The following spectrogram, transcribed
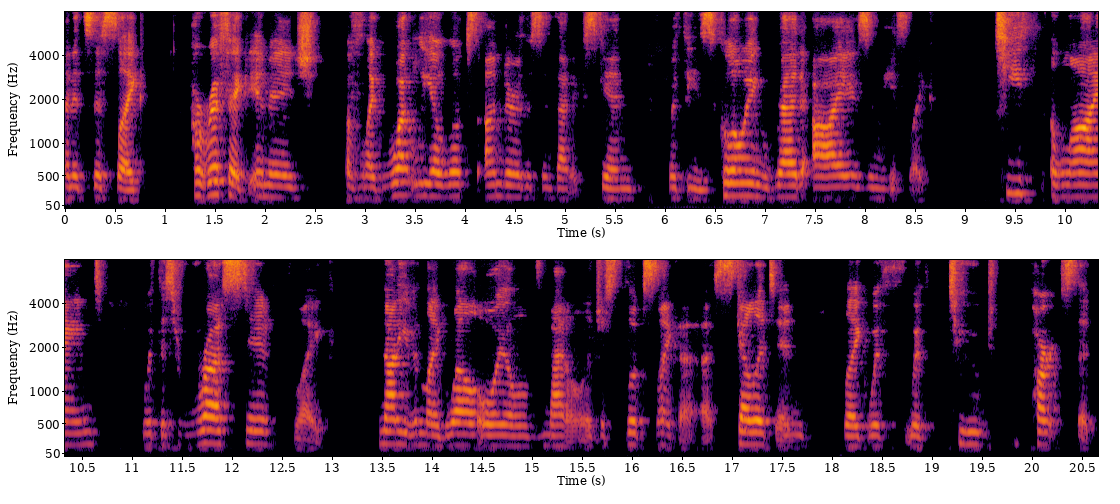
and it's this like horrific image of like what Leo looks under the synthetic skin with these glowing red eyes and these like teeth aligned with this rusted like not even like well oiled metal it just looks like a, a skeleton like with with tubed parts that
